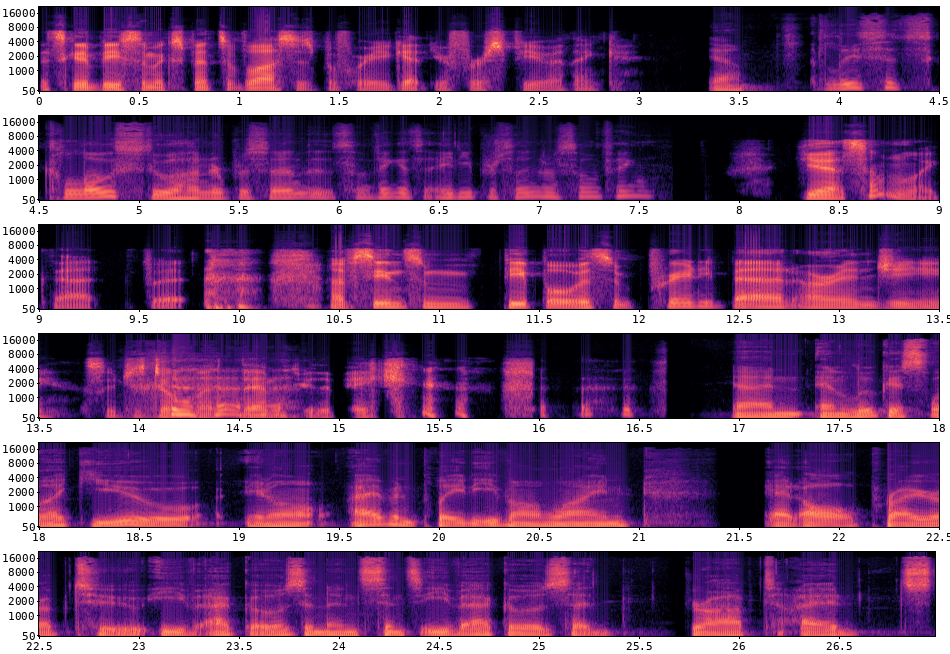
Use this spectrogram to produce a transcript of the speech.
it's going to be some expensive losses before you get your first few, I think. Yeah. At least it's close to 100%. It's, I think it's 80% or something. Yeah, something like that. But I've seen some people with some pretty bad RNG, so just don't let them do the bake. And and Lucas, like you, you know, I haven't played Eve Online at all prior up to Eve Echoes, and then since Eve Echoes had dropped, I had s-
